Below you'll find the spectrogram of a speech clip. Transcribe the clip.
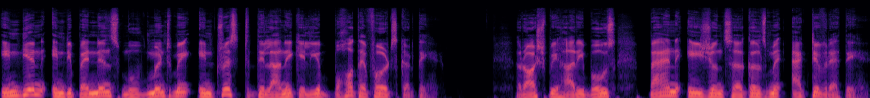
इंडियन इंडिपेंडेंस मूवमेंट में इंटरेस्ट दिलाने के लिए बहुत एफर्ट्स करते हैं। Rash Behari Bose pan Asian circles में एक्टिव रहते हैं।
